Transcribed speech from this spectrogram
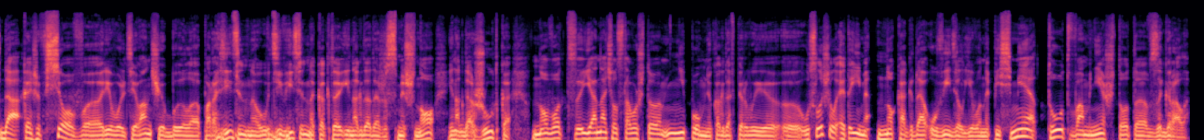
Да, конечно, все в «Револьте Ивановича» было поразительно, удивительно, как-то иногда даже смешно, иногда жутко. Но вот я начал с того, что не помню, когда впервые э, услышал это имя, но когда увидел его на письме, тут во мне что-то взыграло.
